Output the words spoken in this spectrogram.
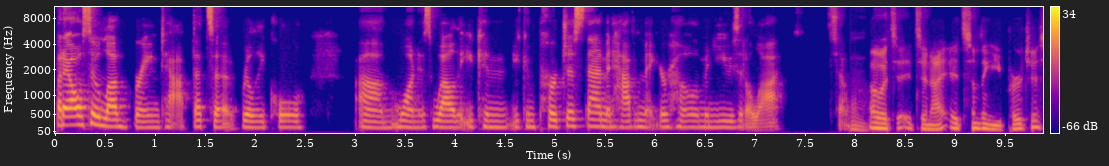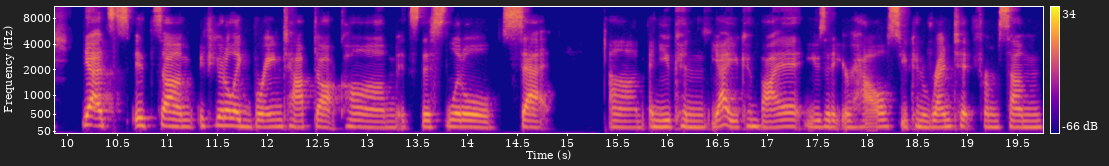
But I also love Brain Tap. That's a really cool um, one as well that you can you can purchase them and have them at your home and use it a lot. So Mm. Oh, it's it's an it's something you purchase. yeah, it's it's um if you go to like braintap.com, it's this little set. Um, and you can, yeah, you can buy it, use it at your house. You can rent it from some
